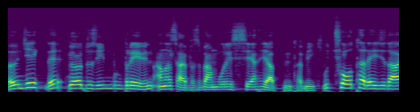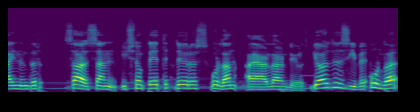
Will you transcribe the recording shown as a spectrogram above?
öncelikle gördüğünüz gibi bu Brave'in ana sayfası. Ben burayı siyah yaptım tabii ki. Bu çoğu tarayıcıda aynıdır. Sağ sen 3 noktaya tıklıyoruz. Buradan ayarlar diyoruz. Gördüğünüz gibi burada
